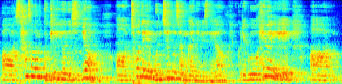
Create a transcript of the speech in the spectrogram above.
어, 사선 국회의원이시며 어, 초대 문체부 장관님이세요. 그리고 해외에 어,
